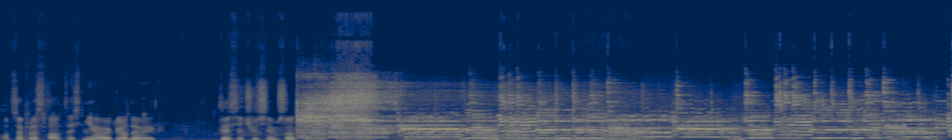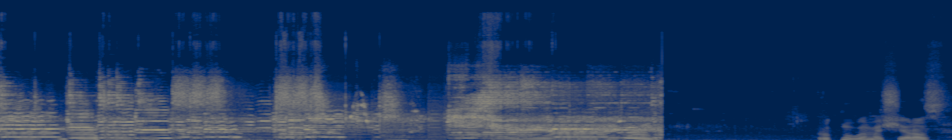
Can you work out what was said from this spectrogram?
Оце представте, сніговик льодовик. 1750. Крутнули ми ще раз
